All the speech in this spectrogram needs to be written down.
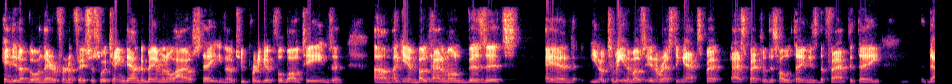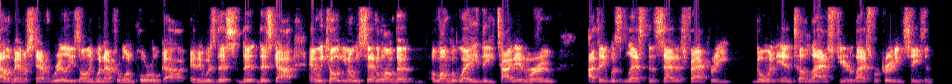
he ended up going there for an official. So it came down to Bama and Ohio State, you know, two pretty good football teams, and um, again, both had them on visits. And you know, to me, the most interesting aspect aspect of this whole thing is the fact that they, the Alabama staff, really is only went after one portal guy, and it was this this guy. And we told, you know, we said along the along the way, the tight end room I think was less than satisfactory going into last year, last recruiting season.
